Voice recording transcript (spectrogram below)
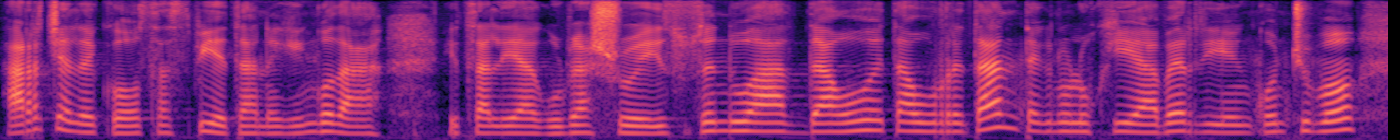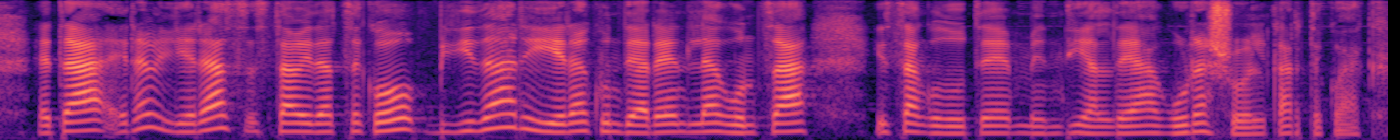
arratsaldeko zazpietan egingo da. Hitzaldia gurasoei zuzendua dago eta aurretan teknologia berrien kontsumo eta erabileraz eztabaidatzeko bidari erakundearen laguntza izango dute mendialdea guraso elkartekoak.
